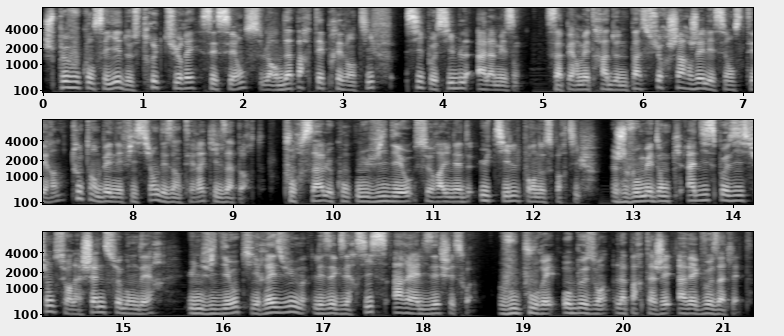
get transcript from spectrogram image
Je peux vous conseiller de structurer ces séances lors d'apartés préventifs, si possible à la maison. Ça permettra de ne pas surcharger les séances terrain tout en bénéficiant des intérêts qu'ils apportent. Pour ça, le contenu vidéo sera une aide utile pour nos sportifs. Je vous mets donc à disposition sur la chaîne secondaire une vidéo qui résume les exercices à réaliser chez soi. Vous pourrez, au besoin, la partager avec vos athlètes.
